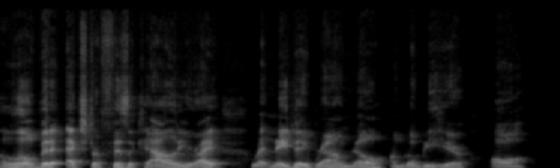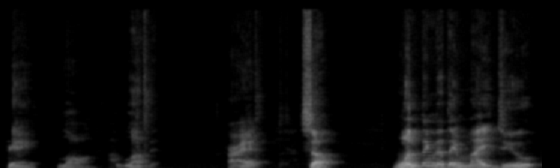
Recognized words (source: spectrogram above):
a little bit of extra physicality, right? Letting AJ Brown know I'm going to be here all day long. I love it. All right. So, one thing that they might do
